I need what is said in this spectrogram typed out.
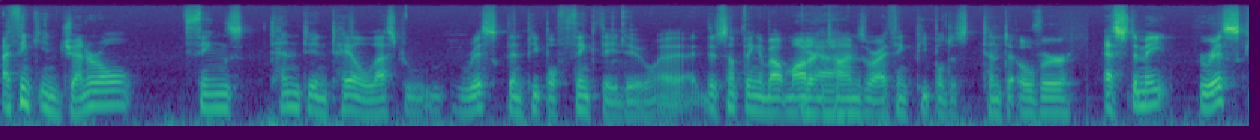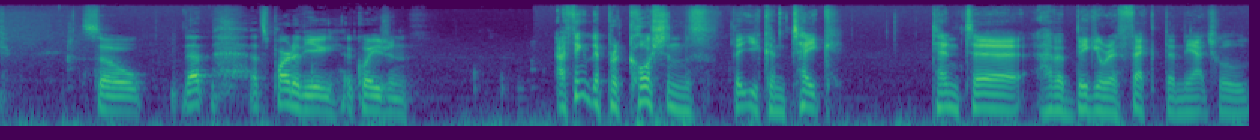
i think in general things tend to entail less risk than people think they do. Uh, there's something about modern yeah. times where i think people just tend to overestimate risk. So that that's part of the equation. I think the precautions that you can take tend to have a bigger effect than the actual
